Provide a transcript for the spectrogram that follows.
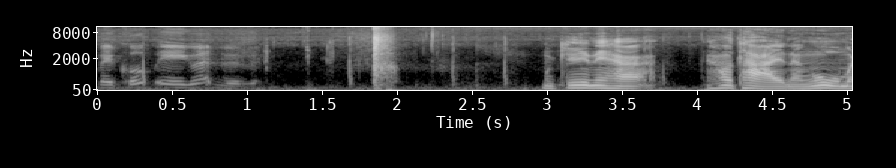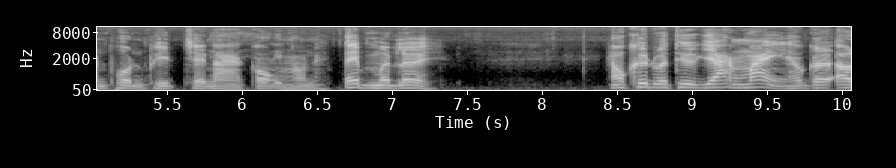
ไปครบเองวะเมื่อกี้นี่ฮะเฮาถ่ายนะงูมันพ่นพิษใส่หนากล้องเฮาเนี่ยเต็มหมดเลยเฮาคิดว่าถึกย่างไหมเฮาก็เอา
